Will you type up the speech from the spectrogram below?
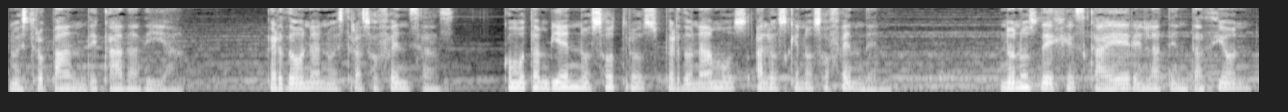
nuestro pan de cada día. Perdona nuestras ofensas, como también nosotros perdonamos a los que nos ofenden. No nos dejes caer en la tentación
